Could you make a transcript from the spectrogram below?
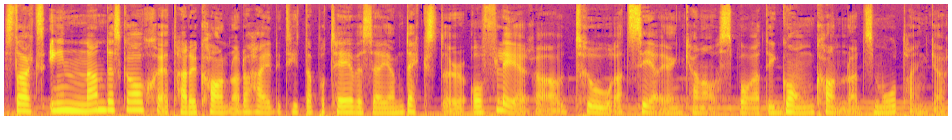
Strax innan det ska ha skett hade Conrad och Heidi tittat på tv-serien Dexter och flera tror att serien kan ha spårat igång Conrads mordtankar.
